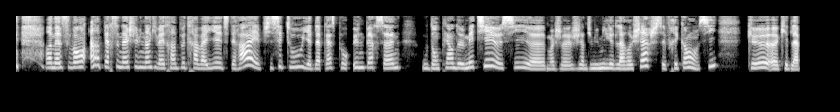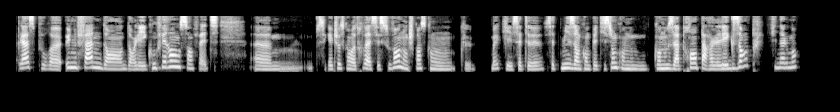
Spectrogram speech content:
on a souvent un personnage féminin qui va être un peu travaillé, etc. Et puis c'est tout. Il y a de la place pour une personne ou dans plein de métiers aussi. Euh, moi, je, je, viens du milieu de la recherche, c'est fréquent aussi que euh, qu'il y ait de la place pour une femme dans, dans les conférences en fait. c'est quelque chose qu'on retrouve assez souvent, donc je pense qu'on que qui est cette, euh, cette mise en compétition qu'on nous, qu'on nous apprend par l'exemple finalement.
